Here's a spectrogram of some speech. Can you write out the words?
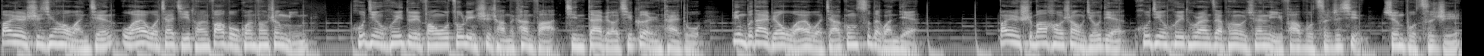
八月十七号晚间，我爱我家集团发布官方声明，胡景辉对房屋租赁市场的看法仅代表其个人态度，并不代表我爱我家公司的观点。八月十八号上午九点，胡景辉突然在朋友圈里发布辞职信，宣布辞职。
